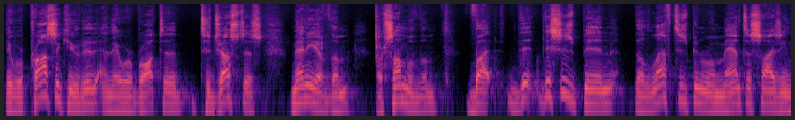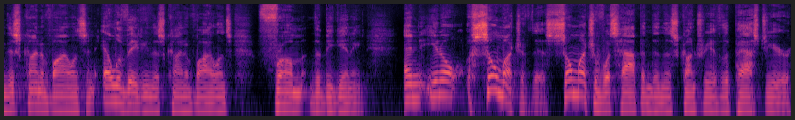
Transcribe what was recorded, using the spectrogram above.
They were prosecuted and they were brought to, to justice, many of them, or some of them. But th- this has been, the left has been romanticizing this kind of violence and elevating this kind of violence from the beginning. And, you know, so much of this, so much of what's happened in this country over the past year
